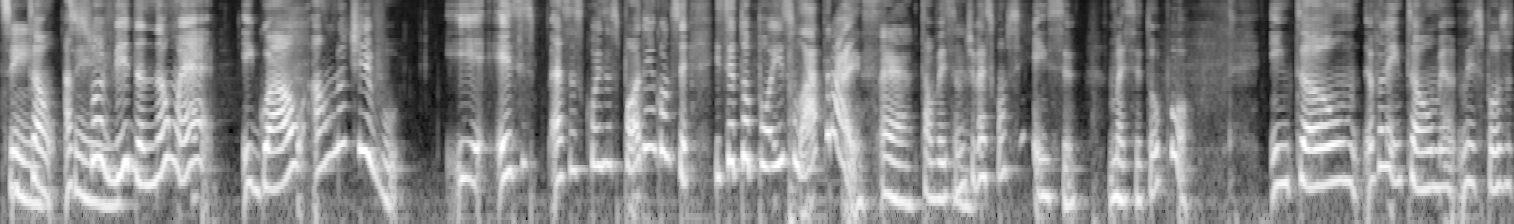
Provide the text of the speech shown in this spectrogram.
Sim. então, a sim. sua vida não é igual a um nativo. E esses, essas coisas podem acontecer. E você topou isso lá atrás. É. Talvez você É. não tivesse consciência, mas você topou. Então, eu falei, então, minha, minha esposa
